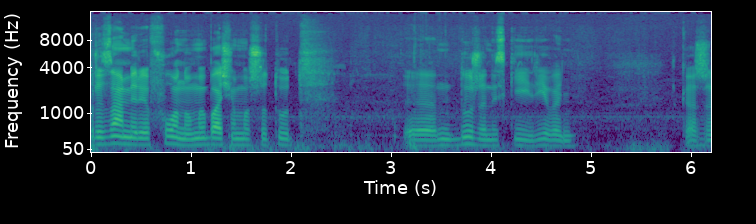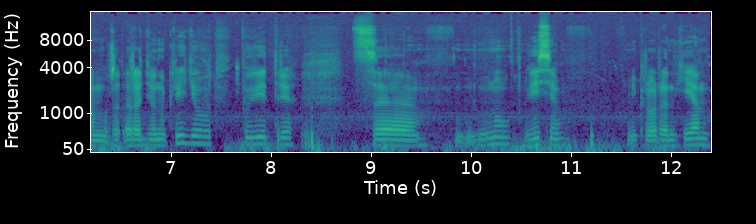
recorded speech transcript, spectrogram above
при замірі фону ми бачимо, що тут е, дуже низький рівень, скажімо, радіонуклідів в повітрі. Це ну, 8 мікрорентген.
